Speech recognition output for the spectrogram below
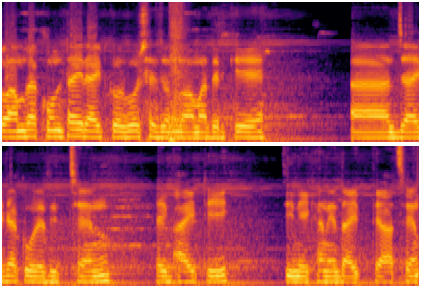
তো আমরা কোনটায় রাইড করব সেজন্য আমাদেরকে জায়গা করে দিচ্ছেন এই ভাইটি যিনি এখানে দায়িত্বে আছেন।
